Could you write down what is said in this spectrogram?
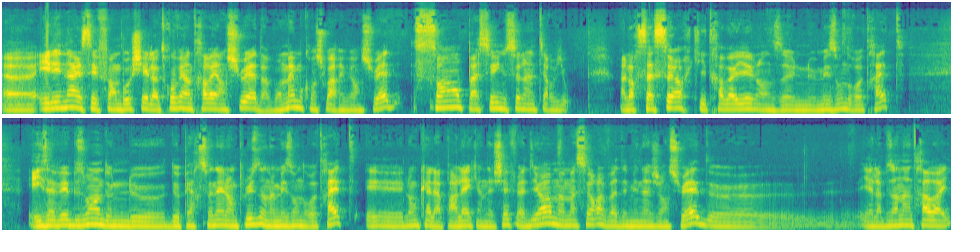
Euh, Elena, elle s'est fait embaucher, elle a trouvé un travail en Suède avant même qu'on soit arrivé en Suède, sans passer une seule interview. Alors sa sœur, qui travaillait dans une maison de retraite, et ils avaient besoin de, personnel en plus dans la maison de retraite, et donc elle a parlé avec un des chefs, elle a dit oh, ma sœur, elle va déménager en Suède, euh, et elle a besoin d'un travail.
